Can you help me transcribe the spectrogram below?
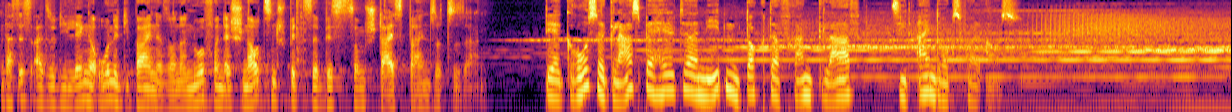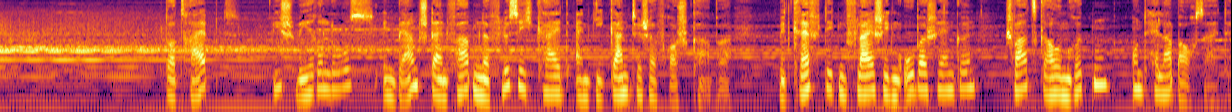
Das ist also die Länge ohne die Beine, sondern nur von der Schnauzenspitze bis zum Steißbein sozusagen. Der große Glasbehälter neben Dr. Frank Glav sieht eindrucksvoll aus. Dort treibt, wie schwerelos, in bernsteinfarbener Flüssigkeit ein gigantischer Froschkörper mit kräftigen, fleischigen Oberschenkeln, schwarzgrauem Rücken und heller Bauchseite.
